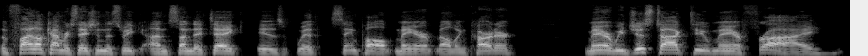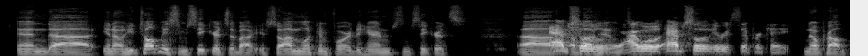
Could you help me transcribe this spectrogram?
The final conversation this week on Sunday Take is with St. Paul Mayor Melvin Carter. Mayor, we just talked to Mayor Frey, and uh, you know he told me some secrets about you. So I'm looking forward to hearing some secrets. Uh, absolutely, I will absolutely reciprocate. No problem.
